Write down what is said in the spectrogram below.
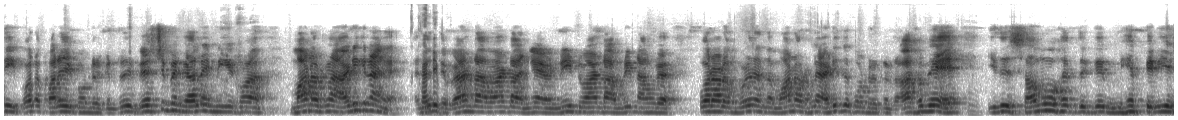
தி- போல பரவி கொண்டிருக்கின்றது. வெஸ்ட் பெங்கால்ல இன்னைக்கு மாணவர்கள் அடிக்கிறாங்க. வேண்டாம் வேண்டாம் நீட் வேண்டாம் அப்படின்னு அவங்க போராடும் பொழுது அந்த மாணவர்களை அடித்துக் கொண்டிருக்கின்றனர் ஆகவே இது சமூகத்துக்கு மிகப்பெரிய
